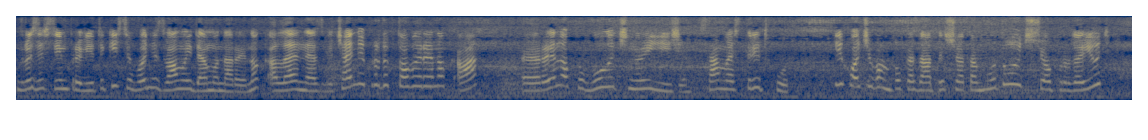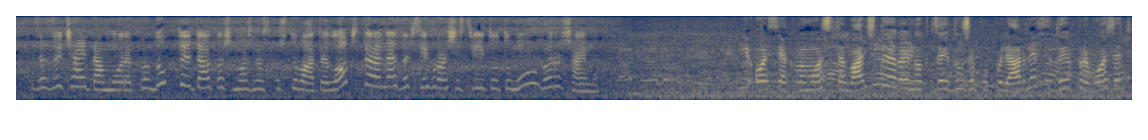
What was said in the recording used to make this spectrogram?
Друзі, всім привітики! Сьогодні з вами йдемо на ринок, але не звичайний продуктовий ринок, а е, ринок вуличної їжі, саме стрітфуд. І хочу вам показати, що там готують, що продають. Зазвичай там морепродукти, також можна скуштувати лобстера не за всі гроші світу, тому вирушаємо. І ось як ви можете бачити, ринок цей дуже популярний. Сюди привозять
